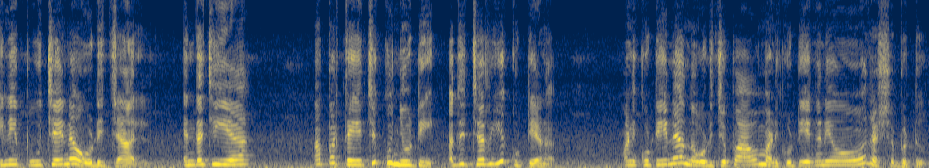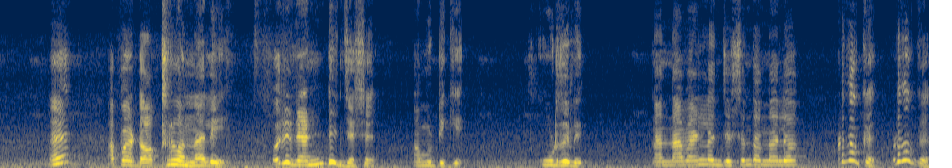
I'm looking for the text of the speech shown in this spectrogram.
ഇനി പൂച്ചേനെ ഓടിച്ചാൽ എന്താ ചെയ്യുക പ്രത്യേകിച്ച് കുഞ്ഞുട്ടി അത് ചെറിയ കുട്ടിയാണ്. മണിക്കുട്ടീനെ ഒന്ന് ഓടിച്ചു. പാവം മണിക്കുട്ടി എങ്ങനെയോ രക്ഷപ്പെട്ടു. ഏ? അപ്പോൾ ഡോക്ടർ വന്നാലേ ഒരു രണ്ട് ഇഞ്ചക്ഷൻ മമ്മൂട്ടിക്ക് കൂടുതൽ. നന്നാവാനുള്ള ഇഞ്ചക്ഷൻ തന്നാലോ? ഇവിടെ നോക്ക് ഇവിടെ നോക്ക്.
